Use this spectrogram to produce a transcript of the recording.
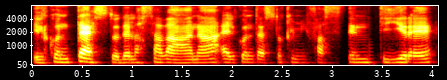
il contesto della savana è il contesto che mi fa sentire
